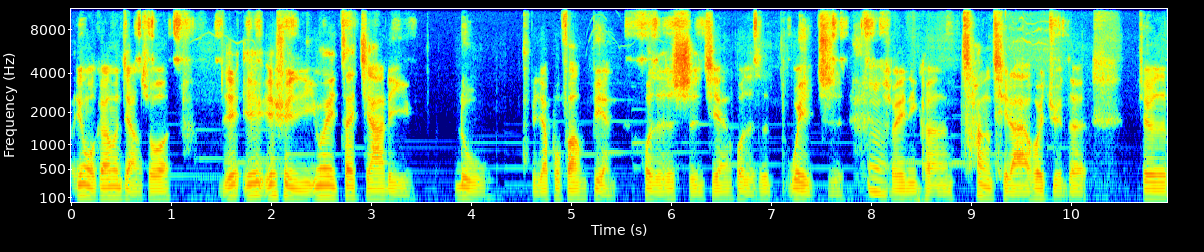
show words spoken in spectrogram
因为我跟他们讲说，也也也许你因为在家里录比较不方便，或者是时间，或者是位置，嗯，所以你可能唱起来会觉得。就是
